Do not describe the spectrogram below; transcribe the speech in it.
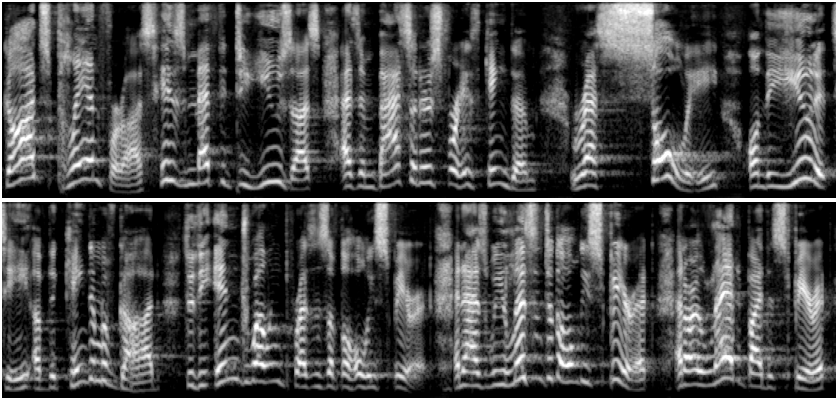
God's plan for us, his method to use us as ambassadors for his kingdom, rests solely on the unity of the kingdom of God through the indwelling presence of the Holy Spirit. And as we listen to the Holy Spirit and are led by the Spirit,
